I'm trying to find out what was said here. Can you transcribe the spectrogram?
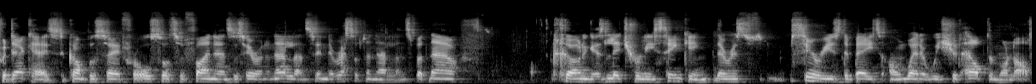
for decades to compensate for all sorts of finances here in the netherlands in the rest of the netherlands. But now Groningen is literally sinking. There is serious debate on whether we should help them or not,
